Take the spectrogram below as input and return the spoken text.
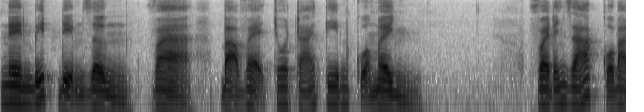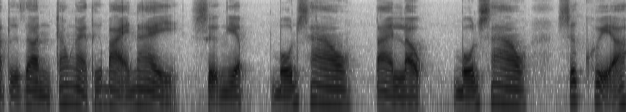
nên biết điểm dừng và bảo vệ cho trái tim của mình. Về đánh giá của bạn tuổi dần trong ngày thứ bảy này, sự nghiệp 4 sao, tài lộc 4 sao, sức khỏe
